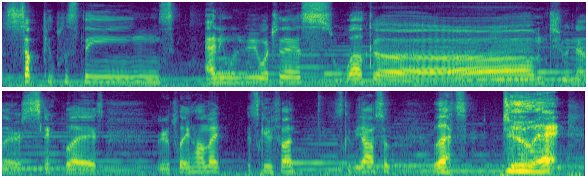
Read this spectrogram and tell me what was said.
Sup, people's things? Anyone be watching this? Welcome to another Snick Plays. We're gonna play Hollow Knight. It's gonna be fun. It's gonna be awesome. Let's do it!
